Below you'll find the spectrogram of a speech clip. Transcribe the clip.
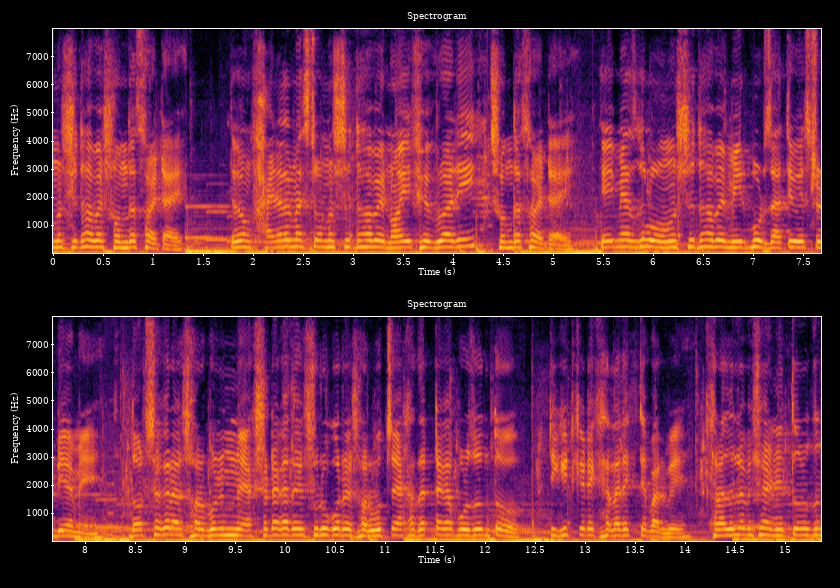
অনুষ্ঠিত হবে সন্ধ্যা ছয়টায় এবং ফাইনাল ম্যাচটি অনুষ্ঠিত হবে নয়ই ফেব্রুয়ারি, সন্ধ্যা ছয়টায়। এই ম্যাচগুলো অনুষ্ঠিত হবে মিরপুর জাতীয় স্টেডিয়ামে। দর্শকেরা সর্বনিম্ন একশো টাকা থেকে শুরু করে সর্বোচ্চ এক হাজার টাকা পর্যন্ত টিকিট কেটে খেলা দেখতে পারবে। খেলাধুলা বিষয়ে নিত্য নতুন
